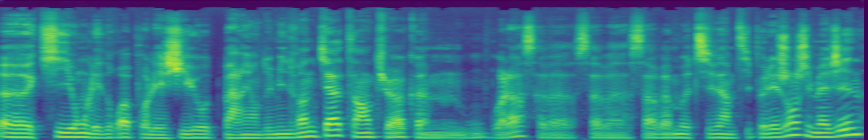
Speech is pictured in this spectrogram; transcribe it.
euh, qui ont les droits pour les JO de Paris en 2024, hein, tu vois, comme, bon, voilà, ça va, ça va, ça va motiver un petit peu les gens, j'imagine.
